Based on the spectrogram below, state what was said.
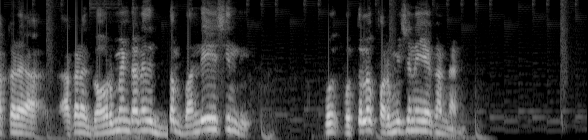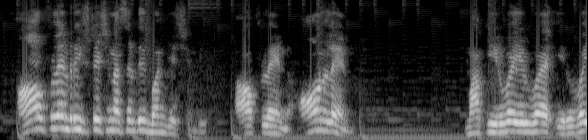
అక్కడ అక్కడ గవర్నమెంట్ అనేది మొత్తం బంద్ చేసింది. కొత్తలో పర్మిషన్ ఇవ్వకండి ఆఫ్లైన్ రిజిస్ట్రేషన్ అసలు బంద్ చేసింది. Offline online. మాకు ఇరవై ఇరవై ఇరవై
